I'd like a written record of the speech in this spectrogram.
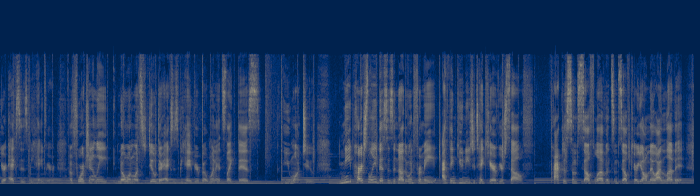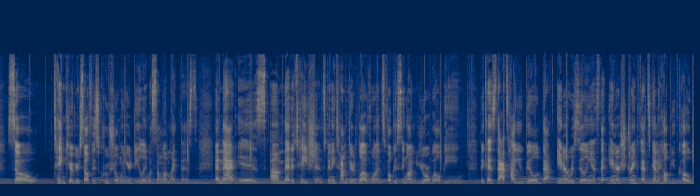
your ex's behavior. Unfortunately, no one wants to deal with their ex's behavior, but when it's like this, you want to. Me personally, this is another one for me. I think you need to take care of yourself. Practice some self love and some self care. Y'all know I love it. So, taking care of yourself is crucial when you're dealing with someone like this. And that is um, meditation, spending time with your loved ones, focusing on your well being, because that's how you build that inner resilience, that inner strength that's going to help you cope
